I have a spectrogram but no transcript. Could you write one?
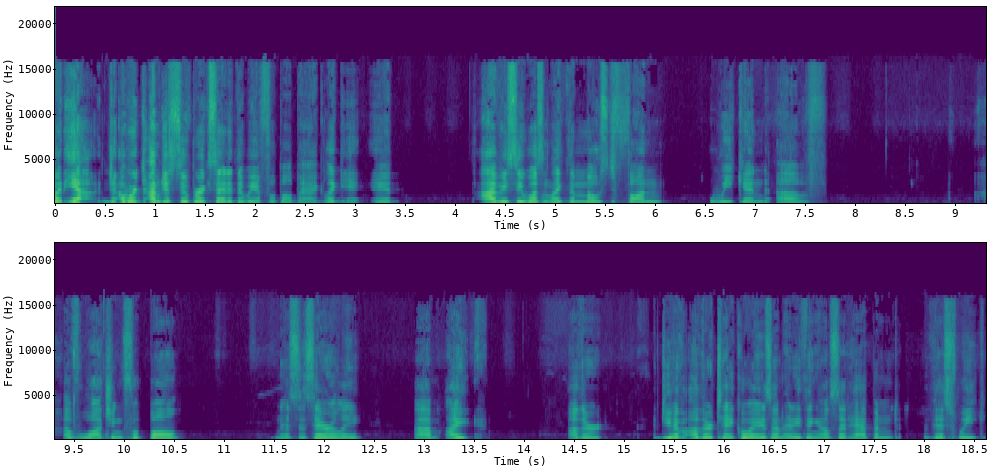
but yeah, I'm just super excited that we have football back. Like it, it obviously wasn't like the most fun weekend of of watching football necessarily. Um, I other. Do you have other takeaways on anything else that happened this week?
